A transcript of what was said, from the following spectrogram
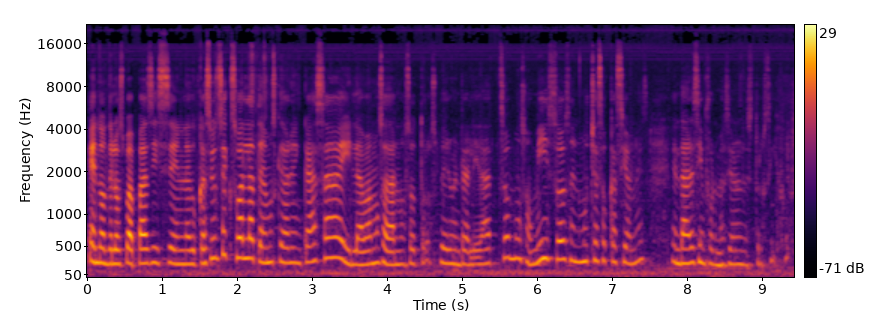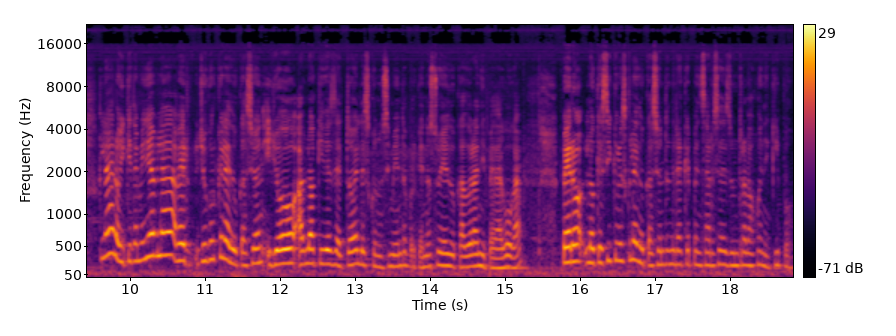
en donde los papás dicen, la educación sexual la tenemos que dar en casa y la vamos a dar nosotros pero en realidad somos omisos en muchas ocasiones en dar esa información a nuestros hijos. Claro, y que también habla, a ver, yo creo que la educación, y yo hablo aquí desde todo el desconocimiento porque no soy educadora ni pedagoga, pero lo que sí creo es que la educación tendría que pensarse desde un trabajo en equipo.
